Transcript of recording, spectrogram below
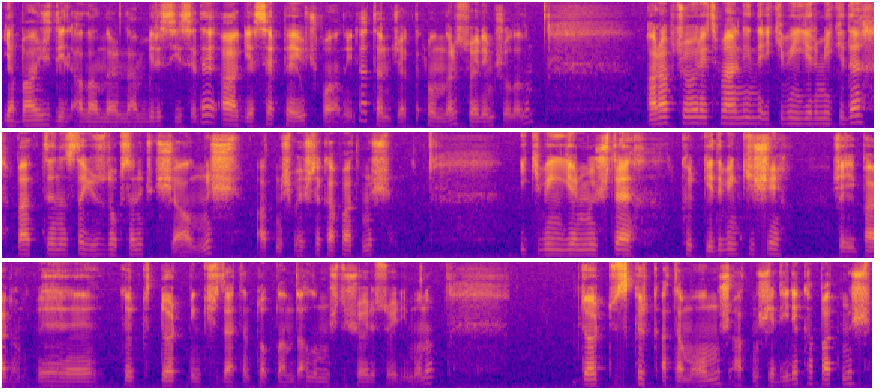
yabancı dil alanlarından birisi ise de AGS P3 puanıyla atanacaklar. Onları söylemiş olalım. Arapça öğretmenliğinde 2022'de baktığınızda 193 kişi almış. 65'te kapatmış. 2023'te 47 bin kişi şey pardon 44 bin kişi zaten toplamda alınmıştı şöyle söyleyeyim onu. 440 atama olmuş 67 ile kapatmış.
